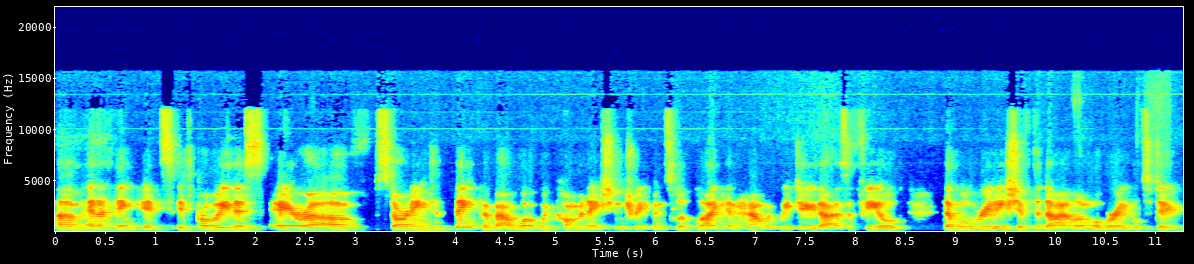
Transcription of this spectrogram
Um, and I think it's it's probably this era of starting to think about what would combination treatments look like and how would we do that as a field that will really shift the dial on what we're able to do.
